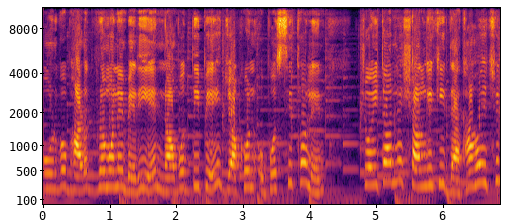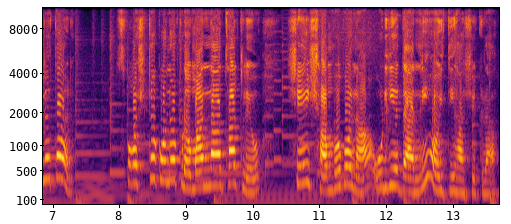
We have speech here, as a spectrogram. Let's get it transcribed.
পূর্ব ভারত ভ্রমণে বেরিয়ে নবদ্বীপে যখন উপস্থিত হলেন, চৈতন্যের সঙ্গে কি দেখা হয়েছিল তার? স্পষ্ট কোনো প্রমাণ না থাকলেও সেই সম্ভাবনা উড়িয়ে দেননি ঐতিহাসিকরা।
